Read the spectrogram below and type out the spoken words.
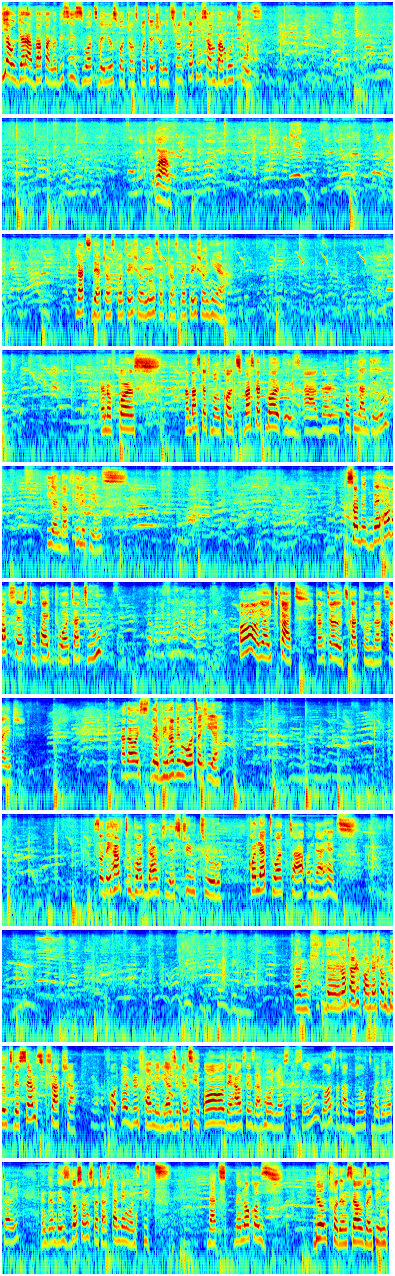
Here we get a buffalo. This is what they use for transportation. It's transporting some bamboo trees. Wow. That's their transportation, means of transportation here. And of course, a basketball court. Basketball is a very popular game here in the Philippines. So they have access to piped water too? No, but it's no longer working. Oh yeah, it's cut. You can tell it's cut from that side. Otherwise, they'll be having water here. So they have to go down to the stream to collect water on their heads. And the Rotary Foundation built the same structure for every family. As you can see, all the houses are more or less the same. The ones that are built by the Rotary, and then there's those ones that are standing on sticks that the locals built for themselves, I think.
